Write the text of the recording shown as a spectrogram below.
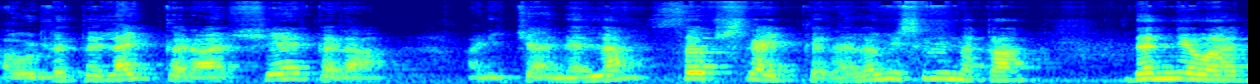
आवडलं तर लाईक करा शेअर करा आणि चॅनलला सबस्क्राईब करायला विसरू नका. धन्यवाद.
